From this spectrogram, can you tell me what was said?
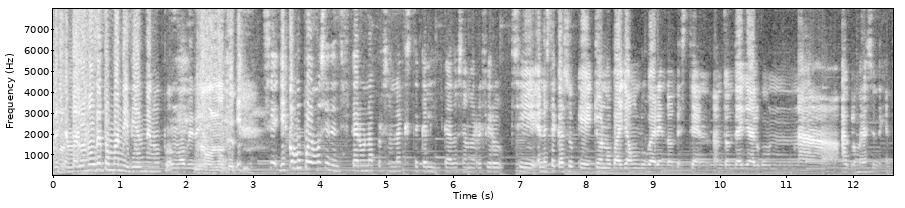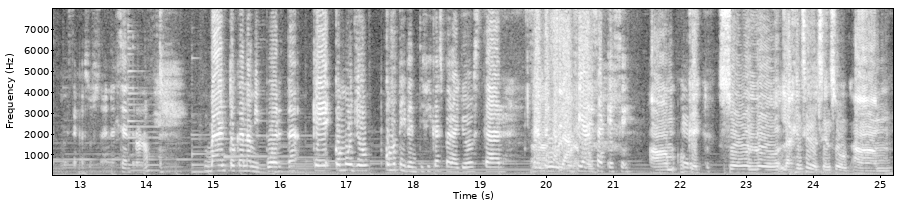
Tres semanas. Pero no se toma ni 10 minutos, no de No, no te... Y, sí, ¿y cómo podemos identificar una persona que esté calificada? O sea, me refiero, si en este caso que yo no vaya a un lugar en donde estén, en donde haya alguna aglomeración de gente, como en el centro, ¿no? Van, tocan a mi puerta, ¿qué, cómo yo, cómo te identificas para yo estar Ah, segura. confianza que sí? Um, ok, solo la agencia del censo um,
